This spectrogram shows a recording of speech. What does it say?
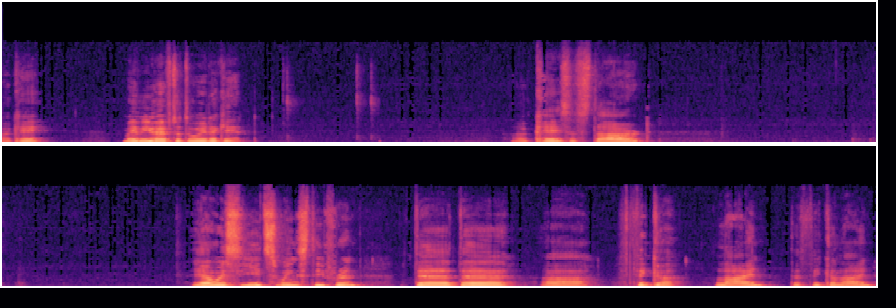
Okay? Maybe you have to do it again. Okay, so start. Yeah, we see it swings different. The the uh, thicker line, the thicker line,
